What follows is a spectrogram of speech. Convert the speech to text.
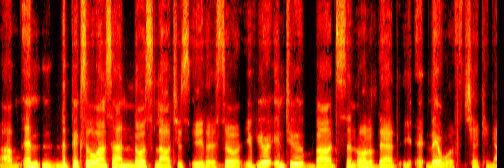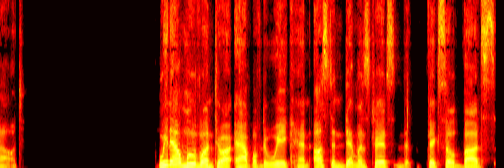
um, and the Pixel ones are no slouches either. So if you're into buds and all of that, they're worth checking out. We now move on to our app of the week, and Austin demonstrates the Pixel Buds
